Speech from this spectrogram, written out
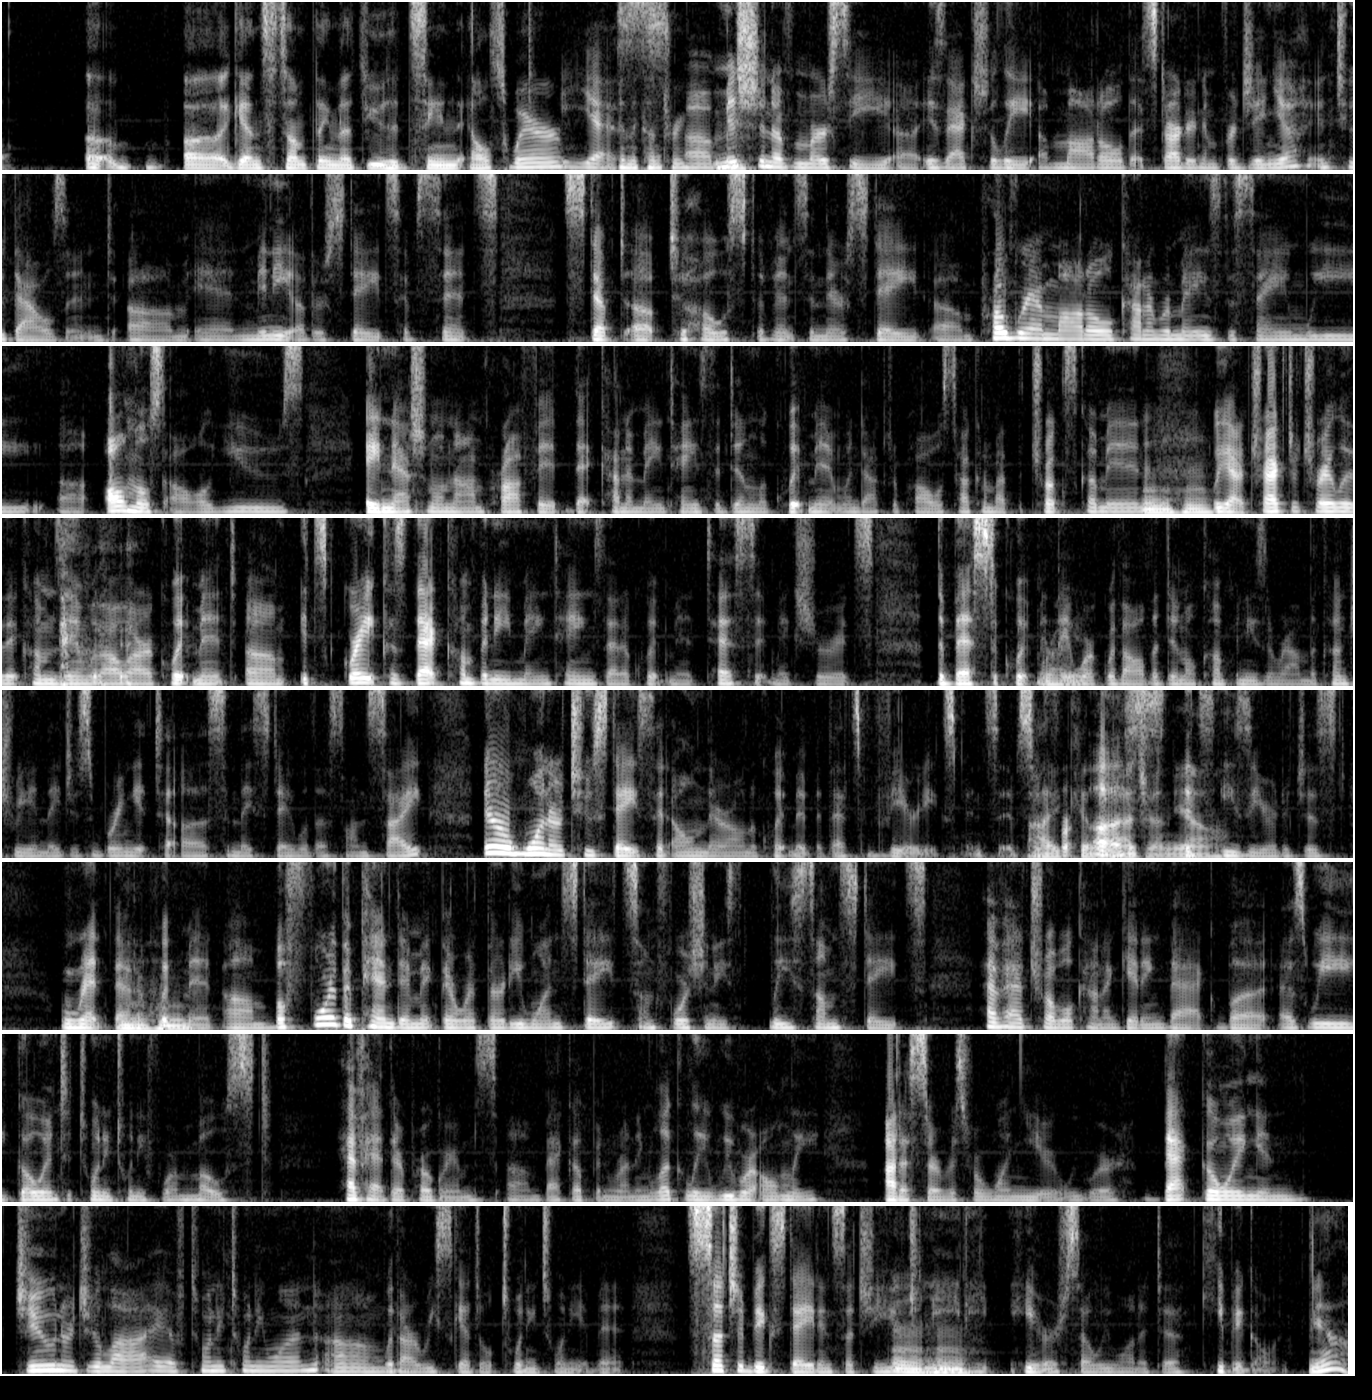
uh, uh, against something that you had seen elsewhere Yes. in the country? Uh, Mission of Mercy uh, is actually a model that started in Virginia in 2000, um, and many other states have since stepped up to host events in their state. Um, program model kind of remains the same. We uh, almost all use a national nonprofit that kind of maintains the dental equipment. When Dr. Paul was talking about the trucks come in, we got a tractor trailer that comes in with all our equipment. Um, it's great because that company maintains that equipment, tests it, makes sure it's the best equipment. They work with all the dental companies around the country and they just bring it to us and they stay with us on site. There are one or two states that own their own equipment, but that's very expensive. So I for can us, imagine, it's yeah. Mm-hmm. easier to just rent that equipment. Um, before the pandemic, there were 31 states. Unfortunately, some states have had trouble kind of getting back. But as we go into 2024, most have had their programs um, back up and running. Luckily, we were only out of service for one year. We were back going in June or July of 2021 um, with our rescheduled 2020 event. Such a big state and such a huge need he- here, so we wanted to keep it going. Yeah.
